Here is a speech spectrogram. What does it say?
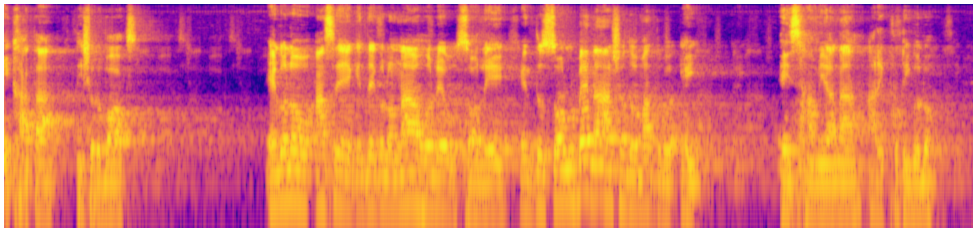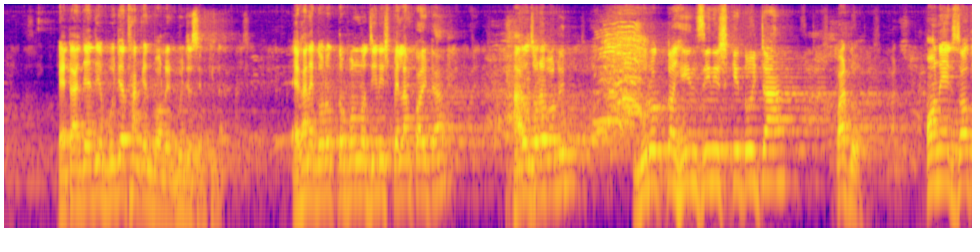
এই খাতা টিস্যুর বক্স। এগুলো আছে, কিন্তু এগুলো না হলেও চলে। কিন্তু চলবে না শুধুমাত্র এই এই সামিয়ানা আর এই খুঁটিগুলো। এটা যদি বুঝে থাকেন বলেন, বুঝেছেন কিনা? এখানে গুরুত্বপূর্ণ জিনিস পেলাম কয়টা? আরও জোরে বলেন। গুরুত্বহীন জিনিস কি দুইটা? কত অনেক যত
